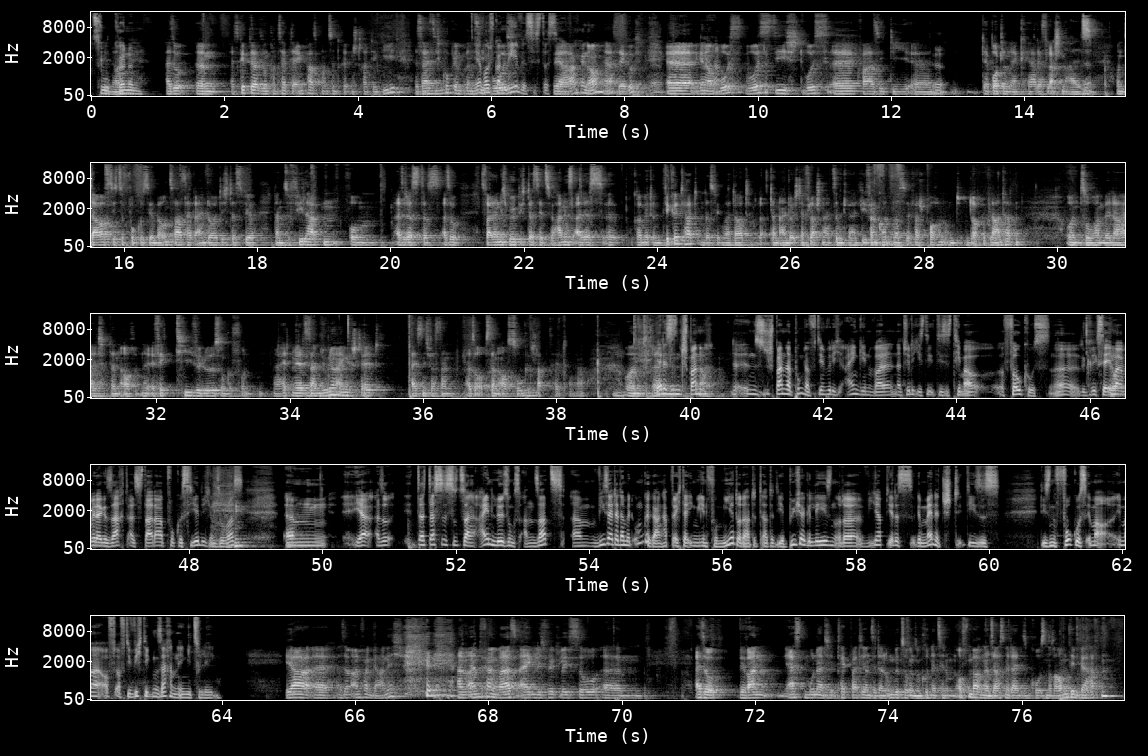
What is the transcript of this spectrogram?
zu genau. können. Also ähm, es gibt ja so ein Konzept der engpasskonzentrierten Strategie. Das heißt, ich gucke im Prinzip, ja, Wolfgang wo Mewes ist das. Ja, ja, genau, ja, sehr gut. Ja. Äh, genau, ja. wo ist wo ist die wo ist äh, quasi die äh, ja. der Bottleneck, ja, der Flaschenhals und darauf sich zu fokussieren. Bei uns war es halt eindeutig, dass wir dann zu viel hatten, um also dass das also es war dann nicht möglich, dass jetzt Johannes alles äh, programmiert und entwickelt hat und deswegen war dort dann eindeutig der Flaschenhals, damit wir halt liefern konnten, was wir versprochen und, und auch geplant hatten. Und so haben wir da halt dann auch eine effektive Lösung gefunden. Ja, hätten wir jetzt da einen Junior eingestellt, weiß nicht, was dann, also ob es dann auch so geklappt hätte. Ja, und, ähm, ja das ist ein ähm, spannender, genau. Ein spannender Punkt, auf den würde ich eingehen, weil natürlich ist die, dieses Thema Focus. Ne? Du kriegst ja immer jo. wieder gesagt, als Startup fokussier dich und sowas. ähm, ja, also das, das ist sozusagen ein Lösungsansatz. Ähm, wie seid ihr damit umgegangen? Habt ihr euch da irgendwie informiert oder hattet, hattet ihr Bücher gelesen oder wie habt ihr das gemanagt, dieses, diesen Fokus immer, immer auf, auf die wichtigen Sachen irgendwie zu legen? Ja, äh, also am Anfang gar nicht. am Anfang war es eigentlich wirklich so, ähm, also wir waren im ersten Monat im Tech-Quartier und sind dann umgezogen in so ein Gründerzentrum in Offenbach und dann saßen wir da in diesem großen Raum, den wir hatten.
